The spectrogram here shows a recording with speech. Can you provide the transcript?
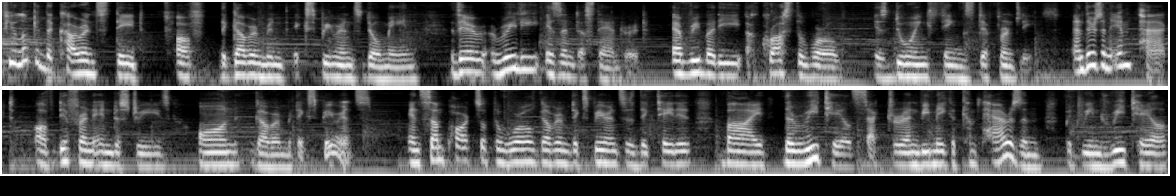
If you look at the current state of the government experience domain, there really isn't a standard. Everybody across the world is doing things differently. And there's an impact of different industries on government experience. In some parts of the world, government experience is dictated by the retail sector, and we make a comparison between retail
